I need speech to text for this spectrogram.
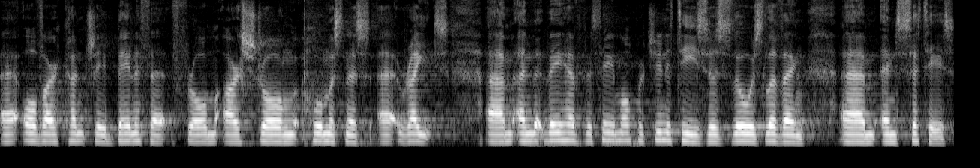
uh, of our country benefit from our strong homelessness uh, rights um, and that they have the same opportunities as those living um, in cities.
